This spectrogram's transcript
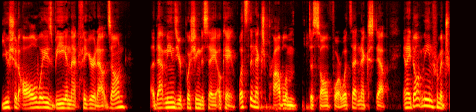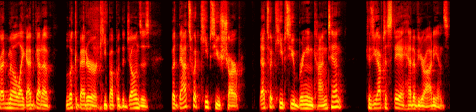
you should always be in that figure it out zone. Uh, that means you're pushing to say, okay, what's the next problem to solve for? What's that next step? And I don't mean from a treadmill, like I've got to look better or keep up with the Joneses, but that's what keeps you sharp. That's what keeps you bringing content because you have to stay ahead of your audience.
